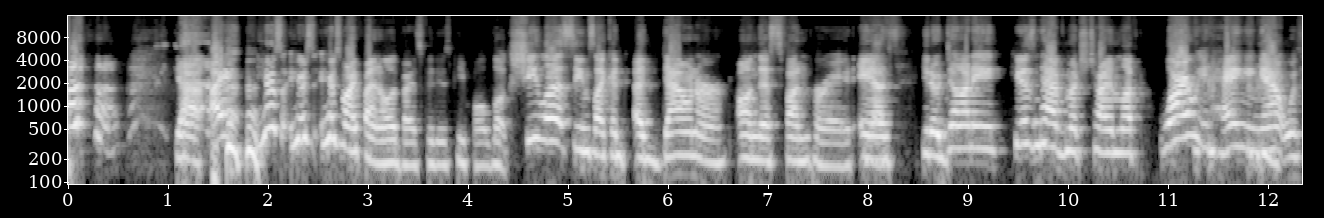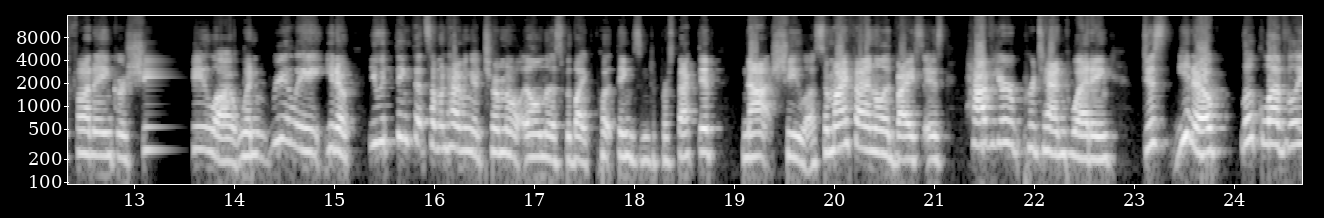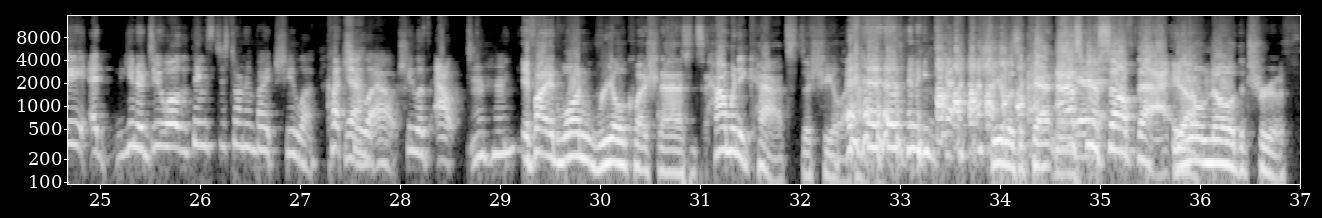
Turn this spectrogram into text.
yeah. I here's here's here's my final advice for these people. Look, Sheila seems like a, a downer on this fun parade, and Yes. you know Donnie, he doesn't have much time left. Why are we hanging out with Fun Inc. or Sheila when really, you know, you would think that someone having a terminal illness would like put things into perspective, not Sheila. So my final advice is have your pretend wedding. Just, you know, look lovely and, you know, do all the things. Just don't invite Sheila. Cut Yeah. Sheila out. Sheila's out. Mm-hmm. If I had one real question to ask, it's how many cats does Sheila have? Sheila's a cat name. ask Yeah. yourself that, and Yeah. you'll know the truth.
